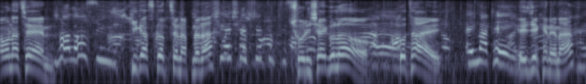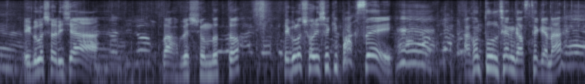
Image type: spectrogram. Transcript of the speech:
কেমন আছেন? ভালো আছি। কি কাজ করছেন আপনারা? সরিষা এগুলো কোথায়? এই মাঠে। এই যে এখানে না? হ্যাঁ। এগুলো সরিষা? বাহ বেশ সুন্দর তো। এগুলো সরিষা কি পাকছে? হ্যাঁ। এখন তুলছেন গাছ থেকে না? হ্যাঁ।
